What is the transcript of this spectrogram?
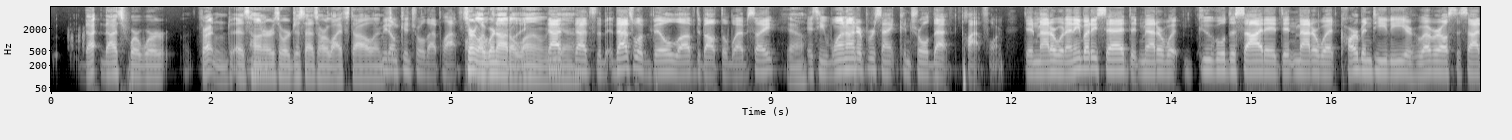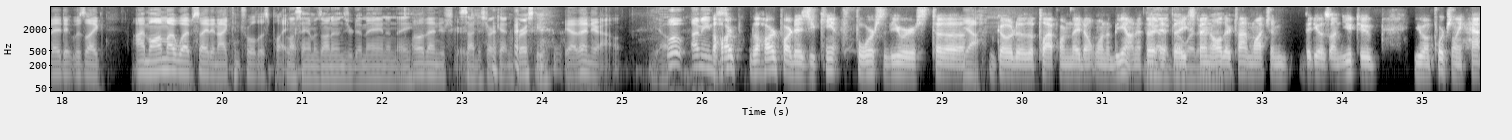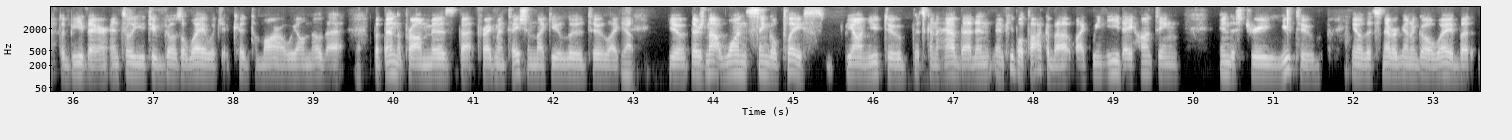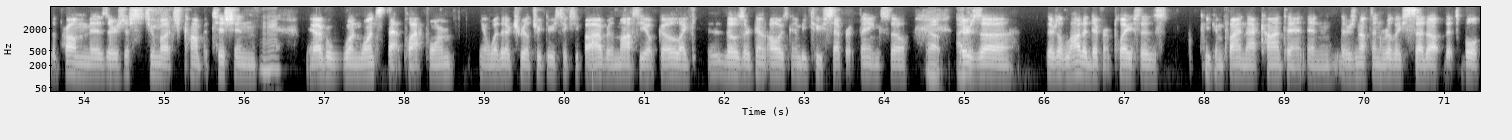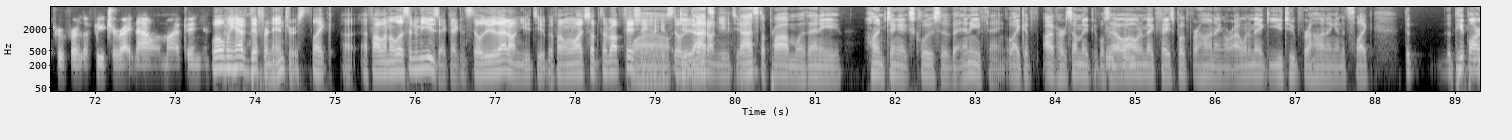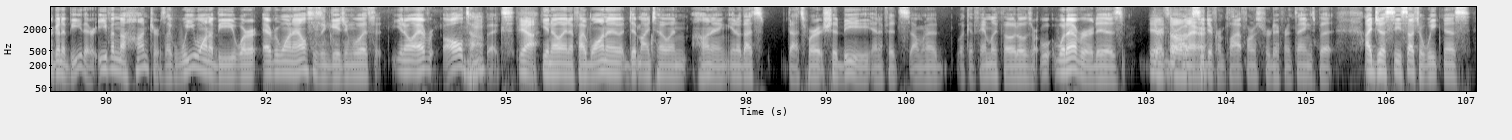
that that's where we're threatened as mm-hmm. hunters or just as our lifestyle and we don't control that platform certainly we're not alone that yeah. that's the that's what bill loved about the website yeah. is he 100% controlled that platform. Didn't matter what anybody said didn't matter what google decided didn't matter what carbon tv or whoever else decided. It was like i'm on my website and i control this place unless amazon owns your domain and they well then you're scared decide to start getting frisky. Yeah then you're out Yep. Well, I mean, the hard the hard part is you can't force viewers to yeah. go to the platform they don't want to be on. If they, if they spend all their time watching videos on YouTube, you unfortunately have to be there until YouTube goes away, which it could tomorrow. We all know that. Yep. But then the problem is that fragmentation, like you alluded to, like yep. you know, there's not one single place beyond YouTube that's going to have that. And and people talk about like we need a hunting industry YouTube, you know, that's never going to go away. But the problem is there's just too much competition. Mm-hmm. You know, everyone wants that platform. You know, whether it's Realtree 365 or the Mossy Oak Go, like those are gonna, always going to be two separate things. So yep. there's a there's a lot of different places you can find that content and there's nothing really set up that's bulletproof for the future right now in my opinion. Well we have different interests. Like uh, if i want to listen to music i can still do that on youtube. If i want to watch something about fishing wow. i can still Dude, do that on youtube. that's the problem with any hunting exclusive anything. Like if i've heard so many people say mm-hmm. oh i want to make facebook for hunting or i want to make youtube for hunting and it's like the the people aren't going to be there. Even the hunters, like we want to be where everyone else is engaging with, you know, every all mm-hmm. topics. Yeah. You know, and if I want to dip my toe in hunting, you know, that's that's where it should be. And if it's I want to look at family photos or whatever it is, yeah, there, there are obviously there. different platforms for different things. But I just see such a weakness.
